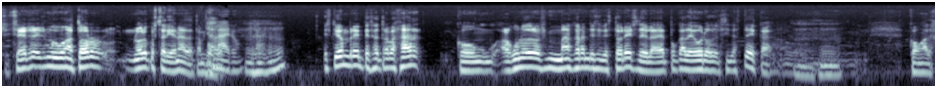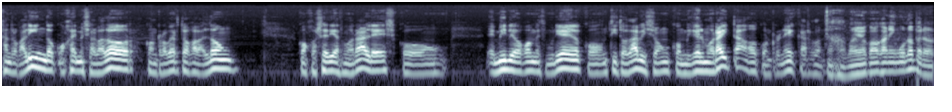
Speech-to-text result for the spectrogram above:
si ser es muy buen actor no le costaría nada tampoco. Claro, claro. Este hombre empezó a trabajar con algunos de los más grandes directores de la época de oro del cine azteca. Con Alejandro Galindo, con Jaime Salvador, con Roberto Gabaldón, con José Díaz Morales, con Emilio Gómez Muriel, con Tito Davison, con Miguel Moraita o con René Cardona. Ajá, bueno, yo no conozco a ninguno, pero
